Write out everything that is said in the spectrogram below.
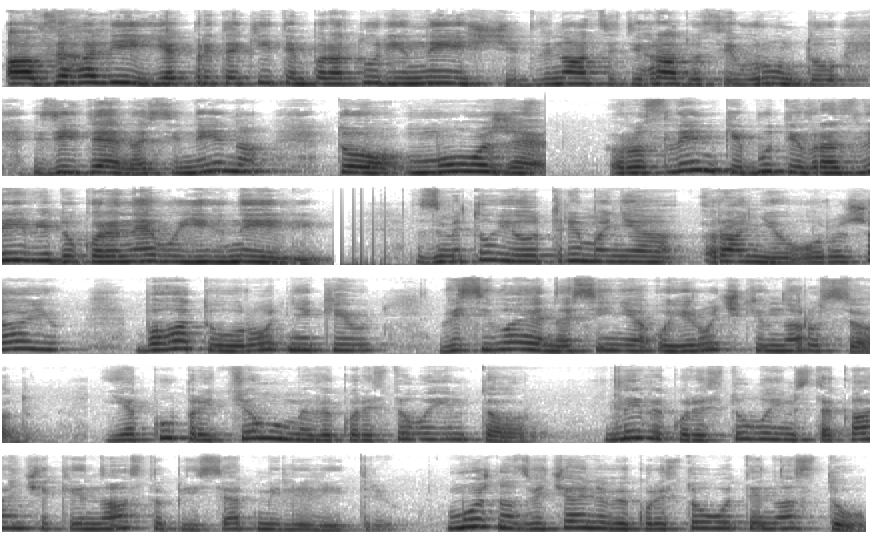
А взагалі, як при такій температурі нижче 12 градусів ґрунту зійде насінина, то може рослинки бути вразливі до кореневої гнилі. З метою отримання раннього урожаю багато уродників висіває насіння огірочків на розсаду, яку при цьому ми використовуємо тару. Ми використовуємо стаканчики на 150 мл. Можна, звичайно, використовувати на 100.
